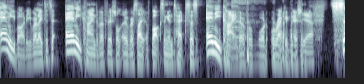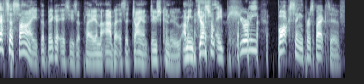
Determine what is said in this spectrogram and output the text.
anybody related to any kind of official oversight of boxing in Texas any kind of reward or recognition. yeah. Set aside the bigger issues at play and the Abbott is a giant douche canoe. I mean, just from a purely boxing perspective,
